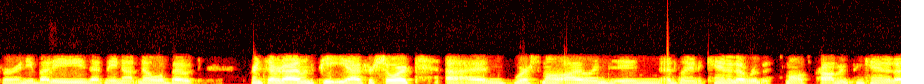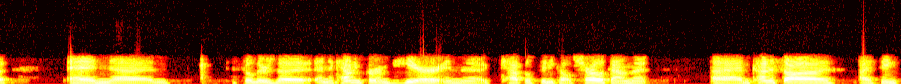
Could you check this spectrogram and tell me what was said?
for anybody that may not know about Prince Edward Island, PEI for short, um, we're a small island in Atlantic Canada. We're the smallest province in Canada, and um, so there's a an accounting firm here in the capital city called Charlottetown that um, kind of saw, I think,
